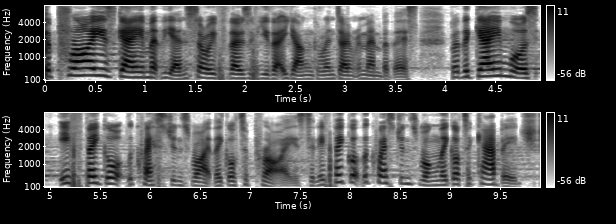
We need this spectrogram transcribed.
The prize game at the end, sorry for those of you that are younger and don't remember this, but the game was if they got the questions right, they got a prize. And if they got the questions wrong, they got a cabbage.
